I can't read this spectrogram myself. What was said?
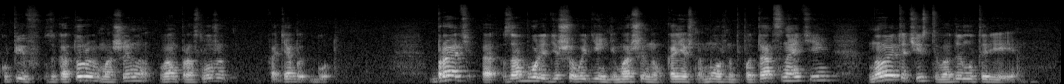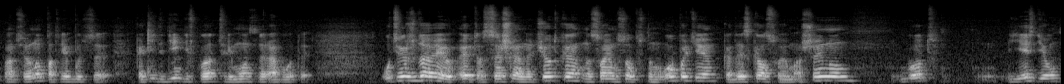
купив за которую машина вам прослужит хотя бы год. Брать э, за более дешевые деньги машину, конечно, можно попытаться найти, но это чистой воды лотерея. Вам все равно потребуется какие-то деньги вкладывать в ремонтные работы. Утверждаю это совершенно четко на своем собственном опыте, когда искал свою машину. Вот ездил,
